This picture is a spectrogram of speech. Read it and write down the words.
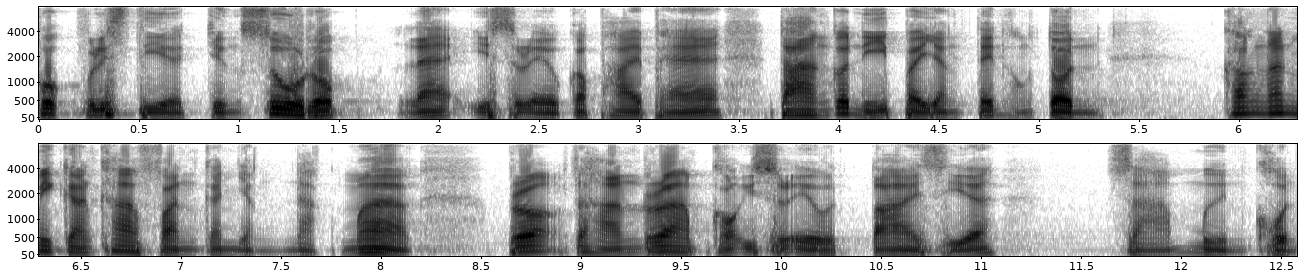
พวกฟริสเตียจึงสู้รบและอิสราเอลก็พ่ายแพ้ ต่างก็หนีไปยังเต็นท์ของตน ครั้งนั้นมีการฆ่าฟันกันอย่างหนักมาก เพราะทหารราบของอิสราเอลตายเสียสามหมื่นคน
